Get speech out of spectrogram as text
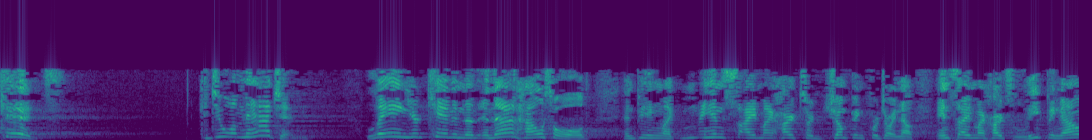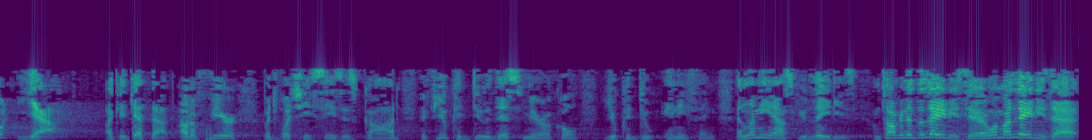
kids. Could you imagine laying your kid in, the, in that household and being like, inside my hearts are jumping for joy. Now, inside my heart's leaping out? Yeah, I could get that out of fear. But what she sees is, God, if you could do this miracle, you could do anything. And let me ask you, ladies. I'm talking to the ladies here. Where my ladies at?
